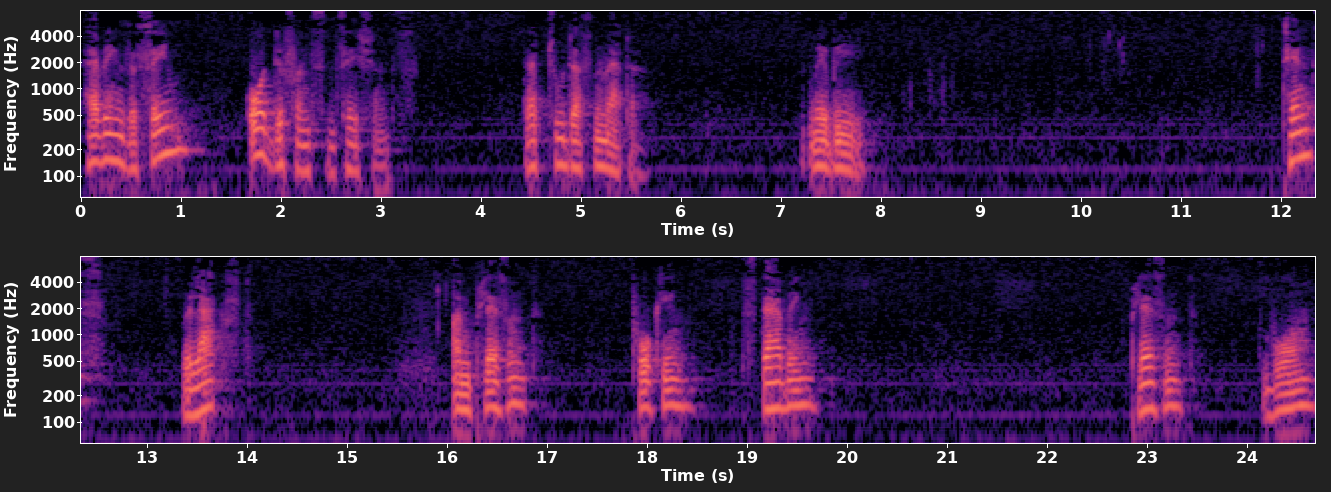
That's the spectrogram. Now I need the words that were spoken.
having the same or different sensations. That too doesn't matter maybe tense, relaxed, unpleasant, poking, stabbing, pleasant, warm.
